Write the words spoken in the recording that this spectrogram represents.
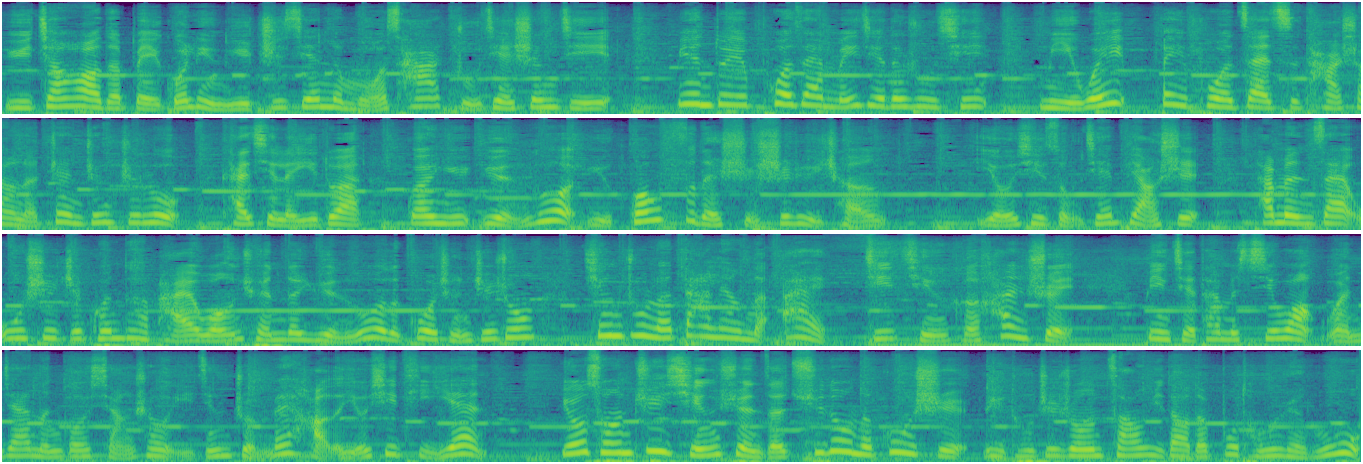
与骄傲的北国领域之间的摩擦逐渐升级。面对迫在眉睫的入侵，米薇被迫再次踏上了战争之路，开启了一段关于陨落与光复的史诗旅程。游戏总监表示，他们在巫师之昆特牌王权的陨落的过程之中，倾注了大量的爱、激情和汗水，并且他们希望玩家能够享受已经准备好的游戏体验，由从剧情选择驱动的故事、旅途之中遭遇到的不同人物、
